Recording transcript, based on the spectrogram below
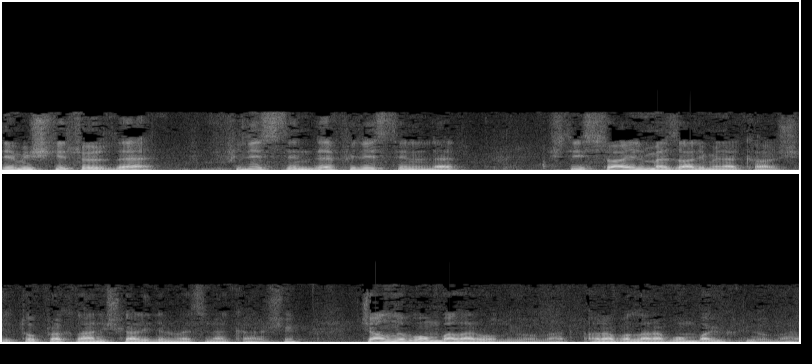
Demiş ki sözde Filistin'de Filistinliler işte İsrail mezalimine karşı, toprakların işgal edilmesine karşı canlı bombalar oluyorlar. Arabalara bomba yüklüyorlar.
